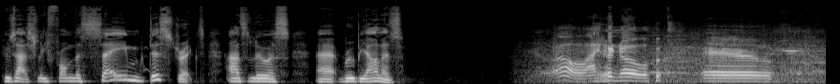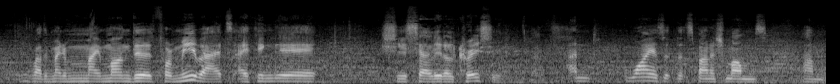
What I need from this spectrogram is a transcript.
who's actually from the same district as Luis uh, Rubiales. Well, I don't know uh, what my, my mom did for me, but I think uh, she's a little crazy. And why is it that Spanish moms um,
